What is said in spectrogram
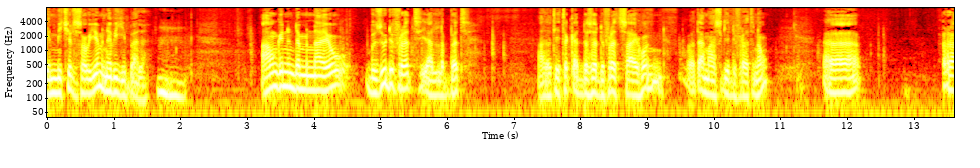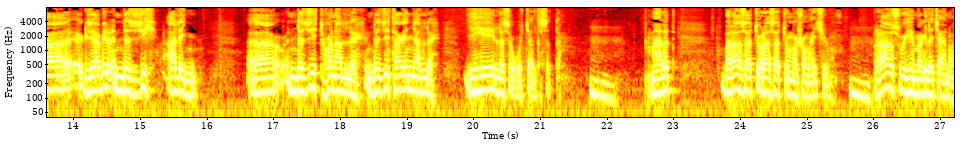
የሚችል ሰውዬም ነቢይ ይባላል። አሁን ግን እንደምናየው ብዙ ድፍረት ያለበት ማለት የተቀደሰ ድፍረት ሳይሆን በጣም አስጊ ድፍረት ነው። እግዚአብሔር እንደዚህ አለኝ እንደዚህ ትሆናለህ እንደዚህ ታገኛለህ ይሄ ለሰዎች አልተሰጠም። ማለት በራሳቸው ራሳቸው መሾም አይችሉም ራሱ ይሄ መግለጫ ነው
